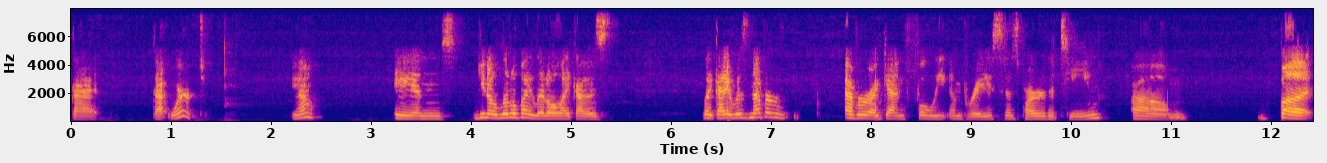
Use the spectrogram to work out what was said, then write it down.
that that worked. Yeah. And you know little by little like i was like i was never ever again fully embraced as part of the team. Um but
